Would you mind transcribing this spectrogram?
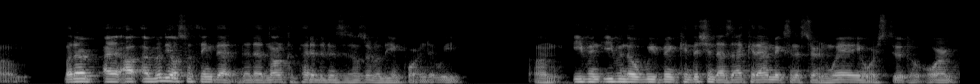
Um, but I, I, I really also think that, that, that non-competitiveness is also really important that we, um, even even though we've been conditioned as academics in a certain way or stu- or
